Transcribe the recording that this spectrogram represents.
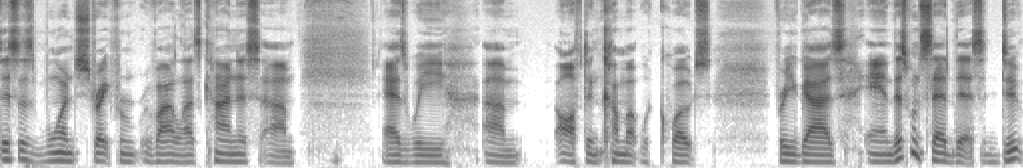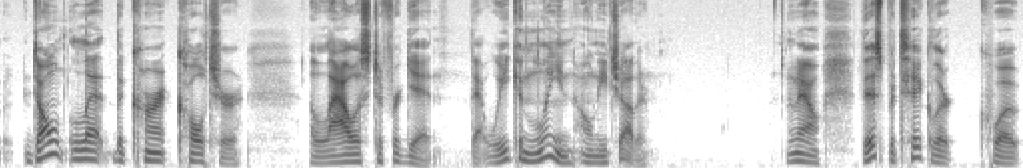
this is one straight from revitalized Kindness. Um, as we um, often come up with quotes for you guys, and this one said this: "Do don't let the current culture allow us to forget that we can lean on each other." Now, this particular quote,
